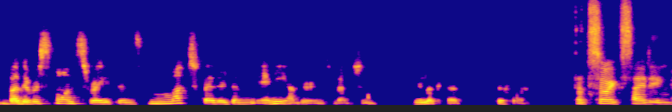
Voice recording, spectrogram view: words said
But the response rate is much better than any other intervention we looked at before. That's so exciting.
